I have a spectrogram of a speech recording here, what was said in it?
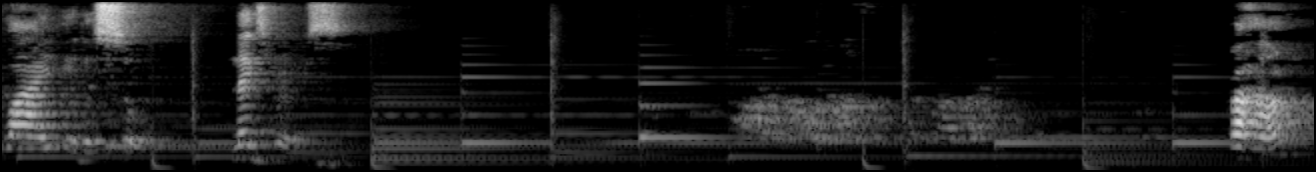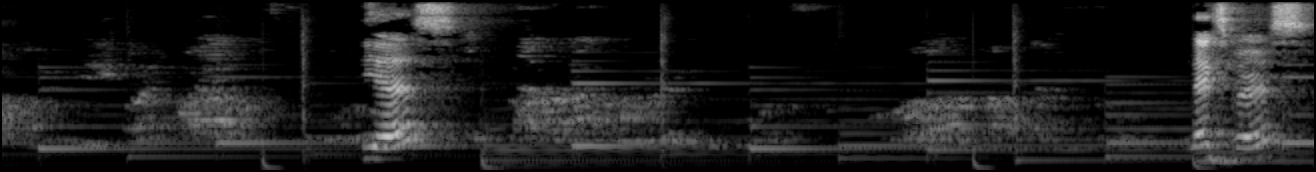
why it is so. Next verse. Uh huh. Yes. Next verse.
